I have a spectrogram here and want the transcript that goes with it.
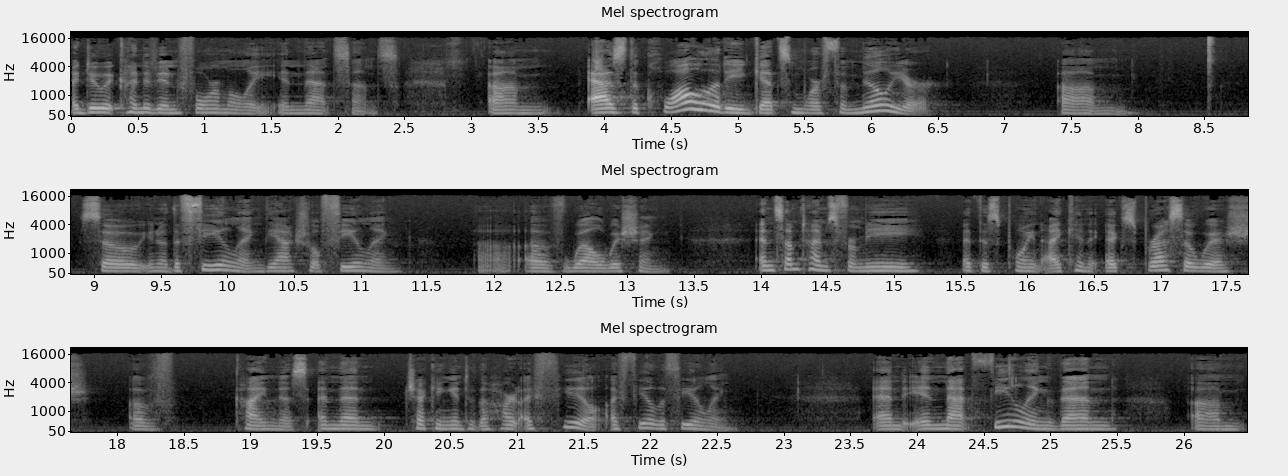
I do it kind of informally in that sense. Um, as the quality gets more familiar, um, so, you know, the feeling, the actual feeling uh, of well wishing. And sometimes for me, at this point, I can express a wish of kindness and then checking into the heart, I feel, I feel the feeling. And in that feeling, then um,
